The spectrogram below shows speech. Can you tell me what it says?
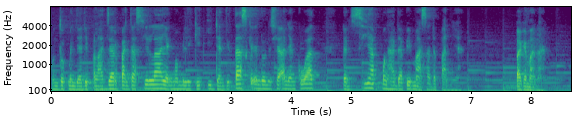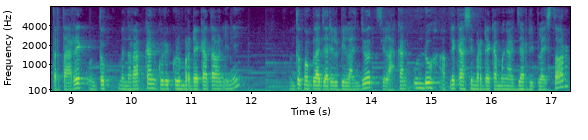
untuk menjadi pelajar Pancasila yang memiliki identitas keindonesiaan yang kuat dan siap menghadapi masa depannya. Bagaimana? Tertarik untuk menerapkan kurikulum Merdeka tahun ini? Untuk mempelajari lebih lanjut, silahkan unduh aplikasi Merdeka Mengajar di Play Store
